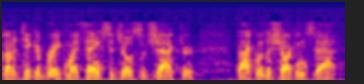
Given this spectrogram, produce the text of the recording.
Got to take a break. My thanks to Joseph Schachter. Back with a shocking stat.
